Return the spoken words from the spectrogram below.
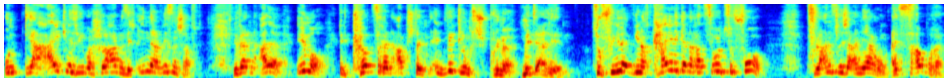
und die Ereignisse überschlagen sich in der Wissenschaft. Wir werden alle immer in kürzeren Abständen Entwicklungssprünge miterleben. So viele wie noch keine Generation zuvor. Pflanzliche Ernährung als saubere,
